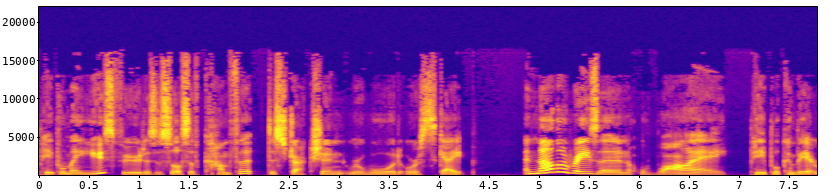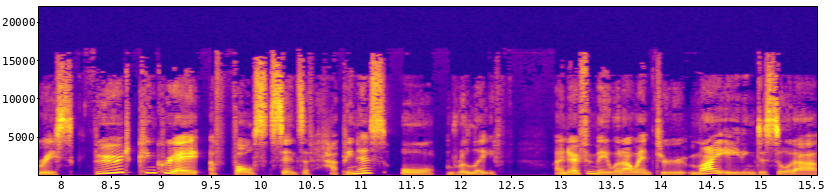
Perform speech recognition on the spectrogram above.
people may use food as a source of comfort, distraction, reward, or escape. Another reason why people can be at risk food can create a false sense of happiness or relief. I know for me, when I went through my eating disorder,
